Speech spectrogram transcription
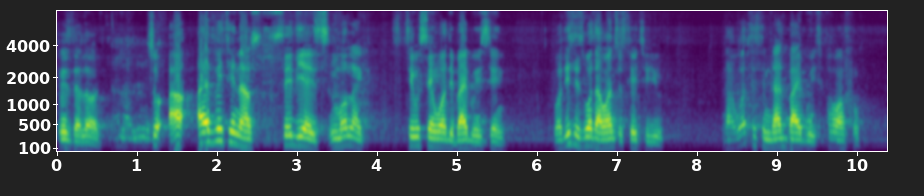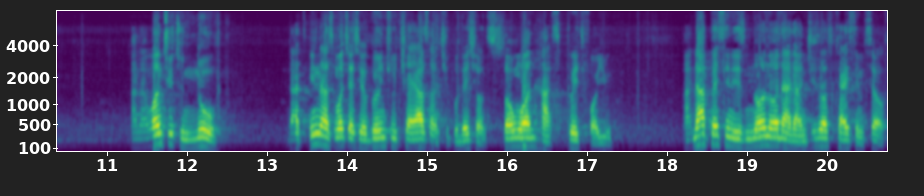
Praise the Lord. Hallelujah. So uh, everything I've said here is more like still saying what the Bible is saying. But this is what I want to say to you. That what is in that Bible is powerful. And I want you to know that in as much as you're going through trials and tribulations, someone has prayed for you. And that person is none other than Jesus Christ himself.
